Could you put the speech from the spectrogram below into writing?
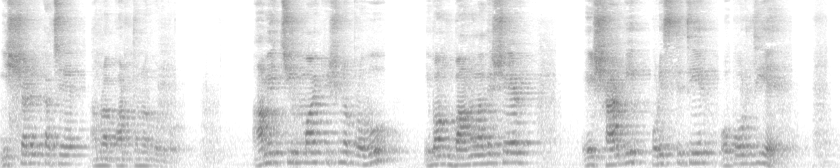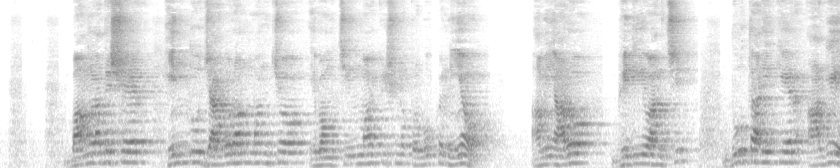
ঈশ্বরের কাছে আমরা প্রার্থনা করব। আমি চিন্ময় কৃষ্ণ প্রভু এবং বাংলাদেশের এই সার্বিক পরিস্থিতির ওপর দিয়ে বাংলাদেশের হিন্দু জাগরণ মঞ্চ এবং চিন্ময় কৃষ্ণ প্রভুকে নিয়েও আমি আরও ভিডিও আনছি। দু তারিখের আগে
